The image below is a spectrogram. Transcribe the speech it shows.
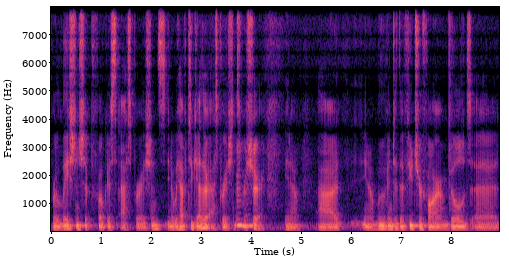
relationship focused aspirations. You know, we have together aspirations for sure. You know, uh, you know, move into the future farm, build a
